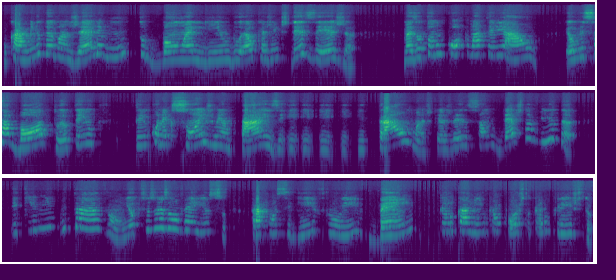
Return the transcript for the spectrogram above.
O caminho do evangelho é muito bom, é lindo, é o que a gente deseja. Mas eu estou num corpo material. Eu me saboto, eu tenho, tenho conexões mentais e, e, e, e traumas que às vezes são desta vida e que me, me travam. E eu preciso resolver isso para conseguir fluir bem pelo caminho proposto pelo Cristo.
